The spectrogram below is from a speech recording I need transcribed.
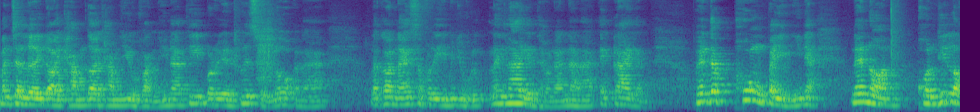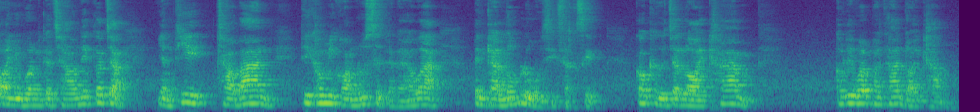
มันจะเลยดอยคำดอยคำอยู่ฝั่งนี้นะที่บริเวณพืชสวนโลกนะฮะแล้วก็ไนท์ซ a ฟารีมันอยู่ไล่ๆกันแถวนั้นนะฮะใกล้ๆกัน เพราะฉะนั้นถ้าพุ่งไปอย่างนี้เนี่ยแน่นอนคนที่ลอยอยู่บนกระเช้าเนี่ยก็จะอย่างที่ชาวบ้านที่เขามีความรู้สึกอะนะว่า เป็นการลบหลู่สิ่งศักดิ์สิทธิ์ก็คือจะลอยข้ามเขาเรียกว่าพระธาตุดอยคำ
